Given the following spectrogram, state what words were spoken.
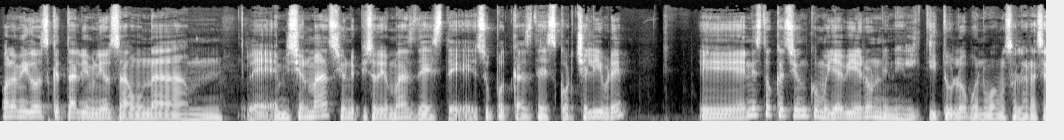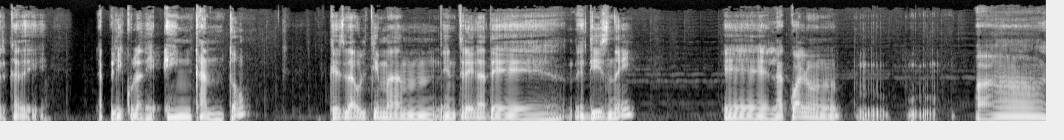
Hola amigos, ¿qué tal? Bienvenidos a una mm, eh, emisión más y un episodio más de este su podcast de Scorche Libre. Eh, en esta ocasión, como ya vieron en el título, bueno, vamos a hablar acerca de la película de Encanto, que es la última mm, entrega de, Disney, eh, la cual, uh,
